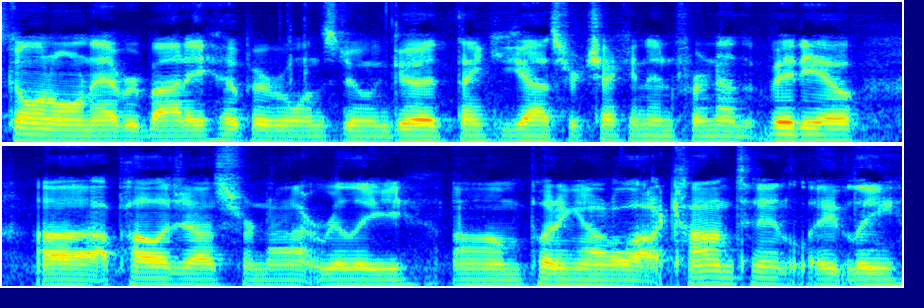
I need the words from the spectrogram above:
going on everybody? Hope everyone's doing good. Thank you guys for checking in for another video. Uh, I apologize for not really um, putting out a lot of content lately.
